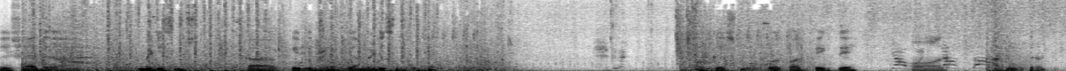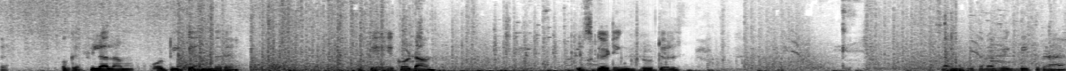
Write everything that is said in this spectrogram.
ये शायद मेडिसिन का केबिन है, या मेडिसिन रूम है। ओके स्मोक को एक और फेंक दे। और आगे की तरफ़ हैं। ओके फ़िलहाल हम ओटी के अंदर है। ओके एक और डाउन इट्स गेटिंग ब्रूटल सामने की तरफ़ एक दिख रहा है।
